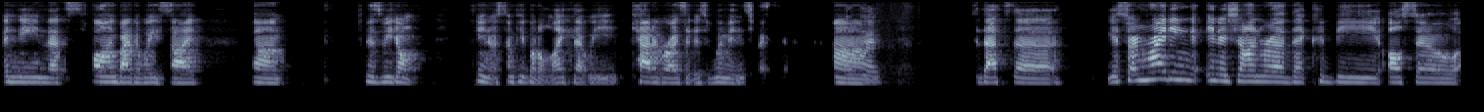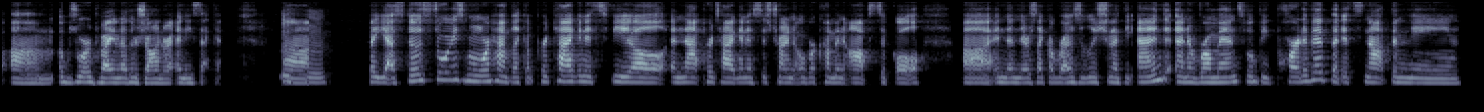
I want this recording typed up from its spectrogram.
a name that's falling by the wayside um, because we don't, you know, some people don't like that we categorize it as women's fiction. Um, Okay. so that's the yeah. So I'm writing in a genre that could be also um, absorbed by another genre any second. Uh, Mhm. But yes, those stories more have like a protagonist feel, and that protagonist is trying to overcome an obstacle. Uh, and then there's like a resolution at the end, and a romance will be part of it, but it's not the main.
